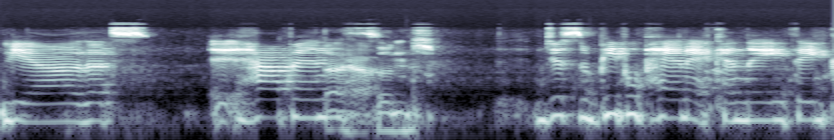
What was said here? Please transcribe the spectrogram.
yeah, that's it happens. That happens. just people panic and they think,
